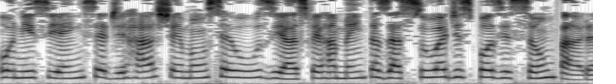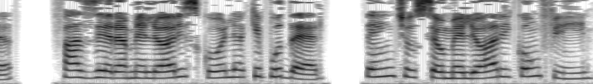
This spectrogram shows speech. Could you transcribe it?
onisciência de Hashemon se use as ferramentas à sua disposição para fazer a melhor escolha que puder. Tente o seu melhor e confie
